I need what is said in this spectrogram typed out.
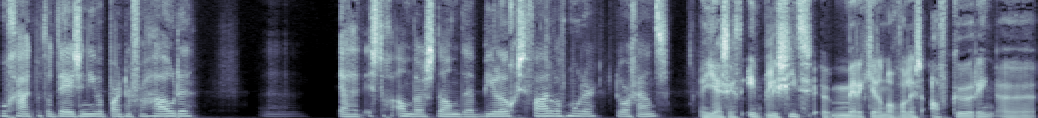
hoe ga ik me tot deze nieuwe partner verhouden? Eh, ja, dat is toch anders dan de biologische vader of moeder, doorgaans. En jij zegt impliciet, eh, merk je dan nog wel eens afkeuring? Eh, eh,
